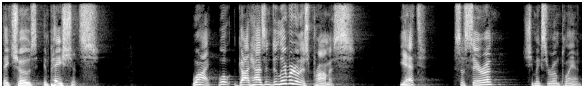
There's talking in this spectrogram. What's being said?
They chose impatience. Why? Well, God hasn't delivered on His promise yet. So Sarah, she makes her own plan.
